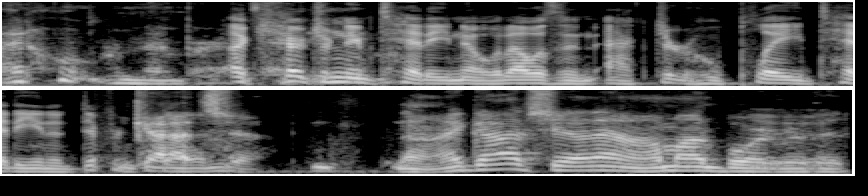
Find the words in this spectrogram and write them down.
I don't remember. a character named Teddy. No, that was an actor who played Teddy in a different film. Gotcha. No, I gotcha now. I'm on board with it.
